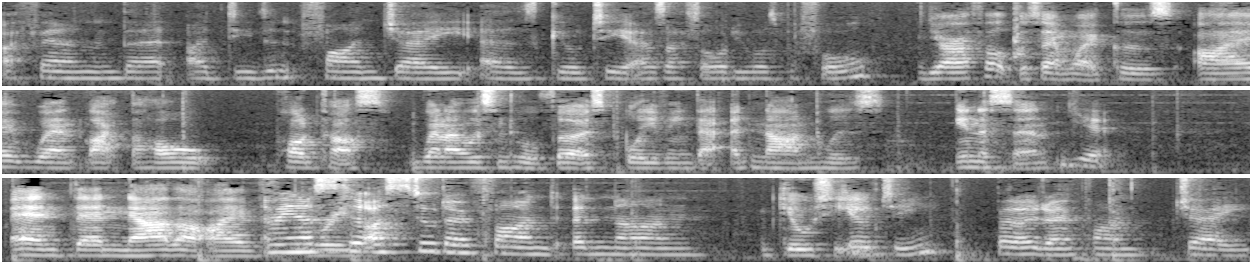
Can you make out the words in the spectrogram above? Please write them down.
I found that I didn't find Jay as guilty as I thought he was before. Yeah, I felt the same way because I went like the whole podcast when I listened to it first, believing that Adnan was innocent, Yeah. and then now that I've I mean, I re- still, I still don't find Adnan guilty, guilty, but I don't find Jay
